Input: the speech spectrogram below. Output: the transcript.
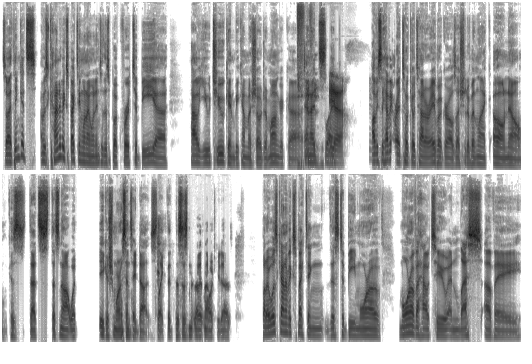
so i think it's i was kind of expecting when i went into this book for it to be uh how you too can become a shoujo mangaka and it's like yeah. obviously having read Tokyo Tarareba Girls, I should have been like, oh no, because that's that's not what Higashimura Sensei does. Like that, this is that is not what she does. But I was kind of expecting this to be more of more of a how to and less of a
